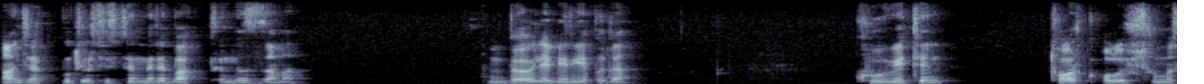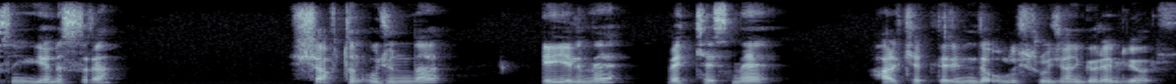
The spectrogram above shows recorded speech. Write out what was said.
Ancak bu tür sistemlere baktığımız zaman böyle bir yapıda kuvvetin tork oluşturmasının yanı sıra şaftın ucunda eğilme ve kesme hareketlerini de oluşturacağını görebiliyoruz.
